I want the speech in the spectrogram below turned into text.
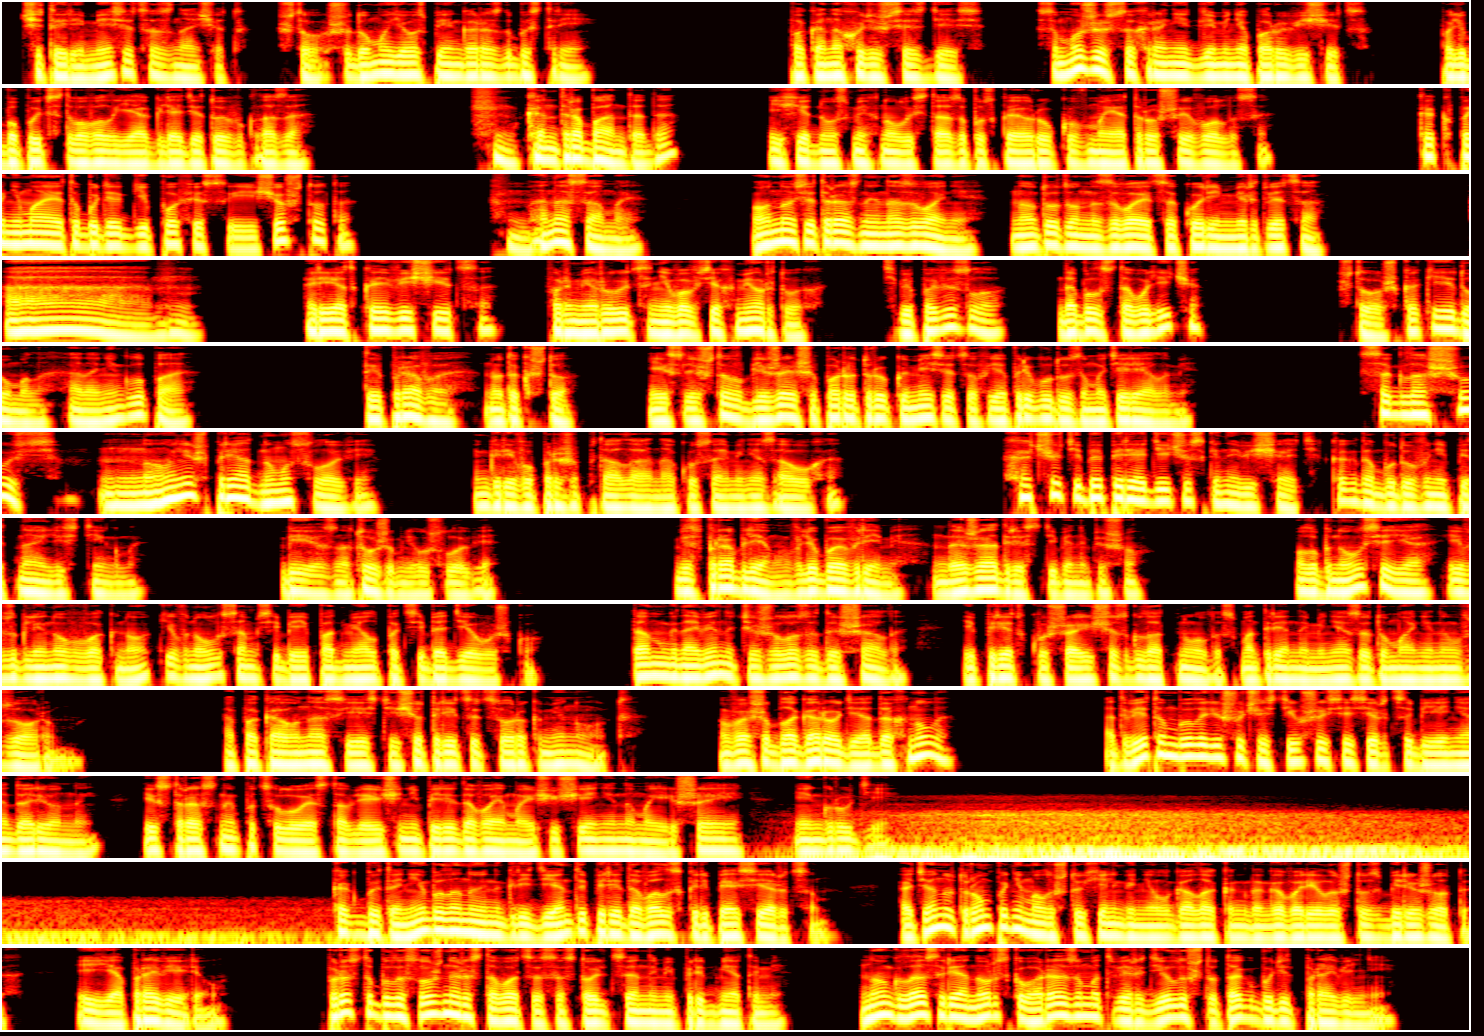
Четыре месяца, значит. Что ж, думаю, я успею гораздо быстрее. Пока находишься здесь, сможешь сохранить для меня пару вещиц? Полюбопытствовал я, глядя той в глаза. «Хм, «Контрабанда, да?» Ехидно усмехнулась та, запуская руку в мои отросшие волосы. Как понимаю, это будет гипофиз и еще что-то? Хм, она самая. Он носит разные названия, но тут он называется корень мертвеца. А, -а, -а редкая вещица. Формируется не во всех мертвых. Тебе повезло. Добыл с того лича? Что ж, как я и думала, она не глупа. Ты права, ну так что? Если что, в ближайшие пару-тройку месяцев я прибуду за материалами. Соглашусь, но лишь при одном условии. Гриво прошептала она, кусая меня за ухо. Хочу тебя периодически навещать, когда буду вне пятна или стигмы. Бездна, тоже мне условие. Без проблем, в любое время, даже адрес тебе напишу. Улыбнулся я и, взглянув в окно, кивнул сам себе и подмял под себя девушку. Там мгновенно тяжело задышала, и предвкушающе сглотнула, смотря на меня затуманенным взором. «А пока у нас есть еще 30-40 минут. Ваше благородие отдохнуло?» Ответом было лишь участившееся сердцебиение одаренной и страстный поцелуй, оставляющий непередаваемые ощущения на моей шее и груди. Как бы то ни было, но ингредиенты передавал, скрипя сердцем, Хотя нутром понимал, что Хельга не лгала, когда говорила, что сбережет их, и я проверил. Просто было сложно расставаться со столь ценными предметами. Но глаз рианорского разума твердил, что так будет правильнее.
